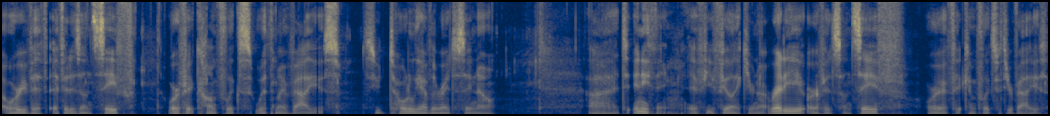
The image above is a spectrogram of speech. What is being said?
or if if it is unsafe or if it conflicts with my values. So you totally have the right to say no uh, to anything if you feel like you're not ready or if it's unsafe or if it conflicts with your values.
